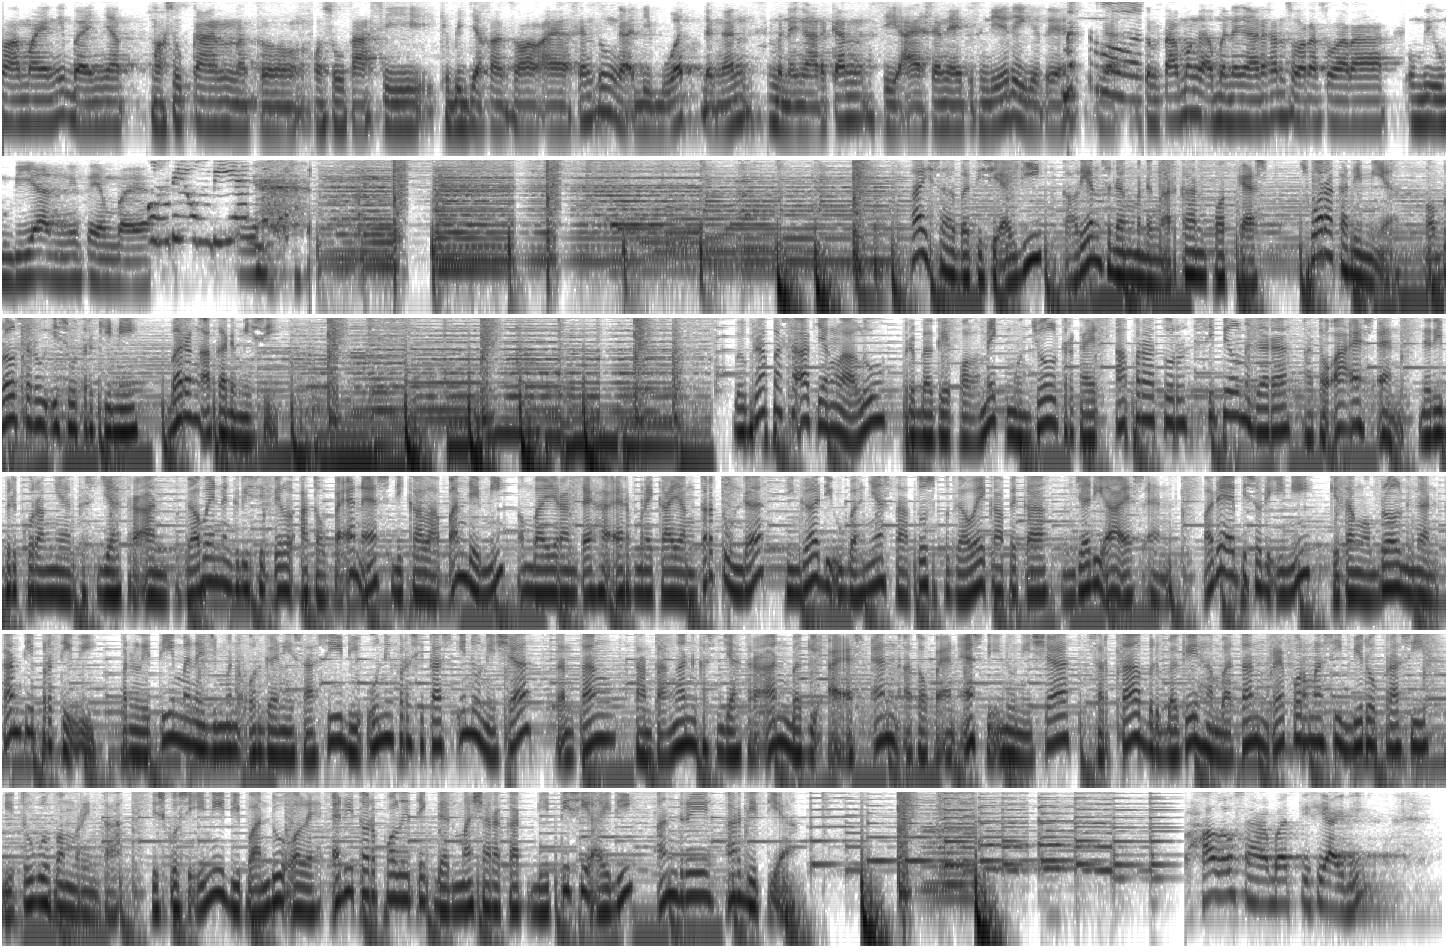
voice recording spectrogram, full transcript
selama ini banyak masukan atau konsultasi kebijakan soal ASN tuh nggak dibuat dengan mendengarkan si ASN-nya itu sendiri gitu ya. Betul. Nggak- terutama nggak mendengarkan suara-suara umbi-umbian itu ya Mbak ya. Umbi-umbian. Iya. Hai sahabat TCID, kalian sedang mendengarkan podcast Suara Akademia, ngobrol seru isu terkini bareng akademisi. Beberapa saat yang lalu, berbagai polemik muncul terkait aparatur sipil negara atau ASN. Dari berkurangnya kesejahteraan pegawai negeri sipil atau PNS di kala pandemi, pembayaran THR mereka yang tertunda, hingga diubahnya status pegawai KPK menjadi ASN. Pada episode ini, kita ngobrol dengan Kanti Pertiwi, peneliti manajemen organisasi di Universitas Indonesia tentang tantangan kesejahteraan bagi ASN atau PNS di Indonesia, serta berbagai hambatan reformasi birokrasi di tubuh pemerintah. Diskusi ini dipandu oleh editor politik dan masyarakat di TCID, Andre Arditya. Halo sahabat TCID,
